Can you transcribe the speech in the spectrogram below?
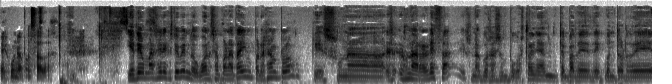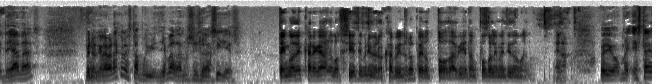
Es una pasada. Y yo tengo más serie que estoy viendo, Once Upon a Time, por ejemplo, que es una, es una rareza, es una cosa así un poco extraña, un tema de, cuentos de, hadas, pero que la verdad es que está muy bien llevada, no sé si la sigues. Tengo descargado los siete primeros capítulos, pero todavía tampoco le he metido mano. Bueno, oye, hombre, esta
